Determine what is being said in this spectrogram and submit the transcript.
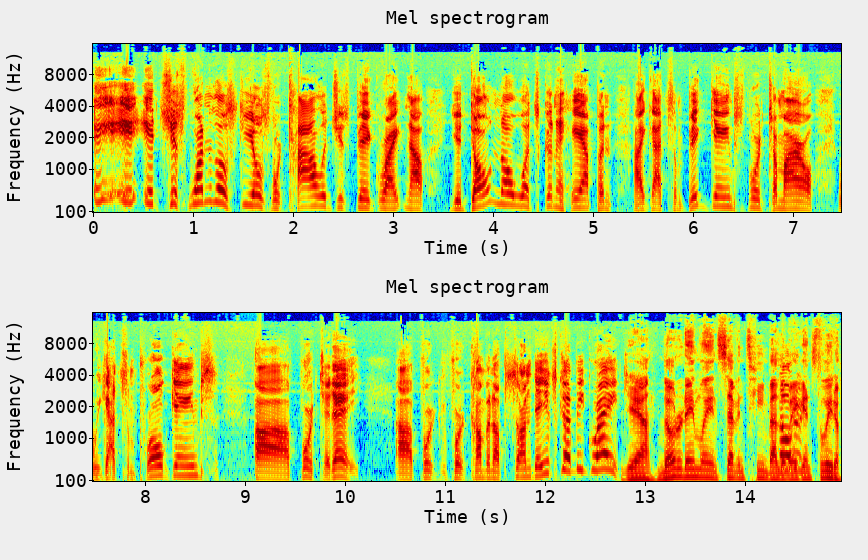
i i it's just one of those deals where college is big right now. You don't know what's going to happen. I got some big games for tomorrow. We got some pro games uh, for today. Uh, for for coming up Sunday, it's going to be great. Yeah. Notre Dame laying 17, by the way, against Toledo.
